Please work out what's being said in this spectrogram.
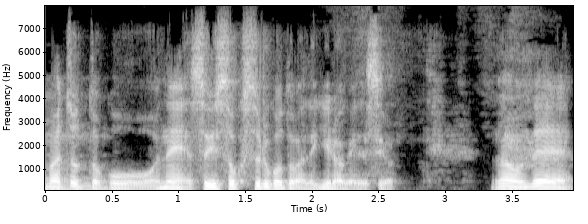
まあちょっとこうね、推測することができるわけですよ。なので、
